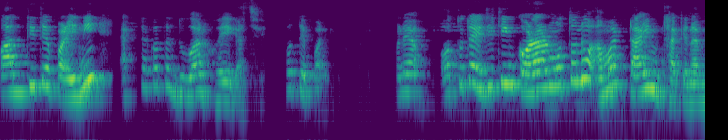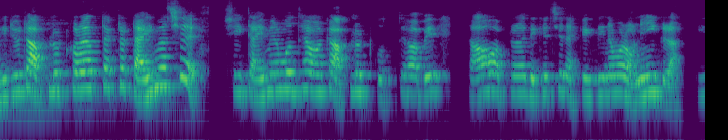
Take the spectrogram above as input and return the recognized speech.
বাদ দিতে পারিনি, একটা কথা দুবার হয়ে গেছে, হতে পারে। মানে অতটা এডিটিং করার মতনও আমার টাইম থাকে না। ভিডিওটা আপলোড করার তো একটা টাইম আছে, সেই টাইমের মধ্যে আমাকে আপলোড করতে হবে। তাও আপনারা দেখেছেন এক এক দিন আমার অনেক রাত্রি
